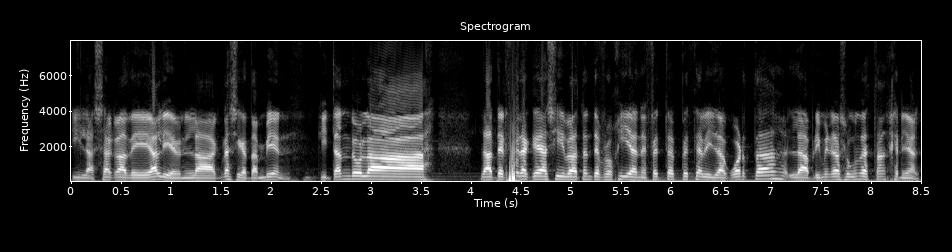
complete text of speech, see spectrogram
Y la saga de Alien, la clásica también. Quitando la, la tercera que ha sido bastante flojilla en efecto especial y la cuarta, la primera y la segunda están genial.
